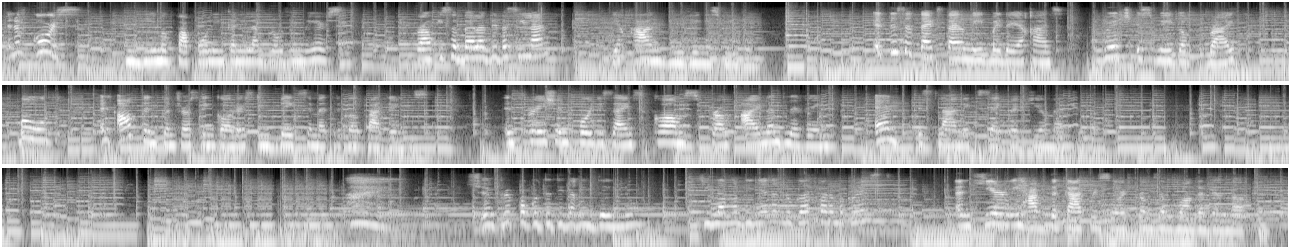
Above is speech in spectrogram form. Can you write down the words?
And of course, hindi magpapuling kanilang clothing wares. From Isabela de Basilan, Yakan Weaving is waving. It is a textile made by the Yakans, which is made of bright, bold, and often contrasting colors in big symmetrical patterns. Inspiration for designs comes from island living and Islamic sacred geometry. Ay, pagod na din ang inday nyo. Kailangan din yan ng lugar para mag-rest. And here we have Dakak resort from Zamboanga del Norte.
